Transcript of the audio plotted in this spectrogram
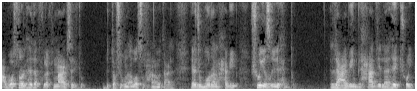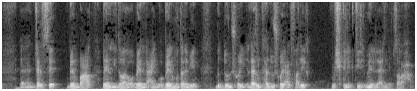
عم وصلوا الهدف ولكن ما عم يسجلوا التوفيق من الله سبحانه وتعالى. يا جمهورنا الحبيب شوي صغيرة هدوا اللاعبين بحاجة لهيك شوي آه، جلسة بين بعض بين الإدارة وبين اللعيب وبين المدربين. بدهم شوي لازم تهدوا شوي على الفريق. مشكلة كتير كبيرة لأني بصراحة.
